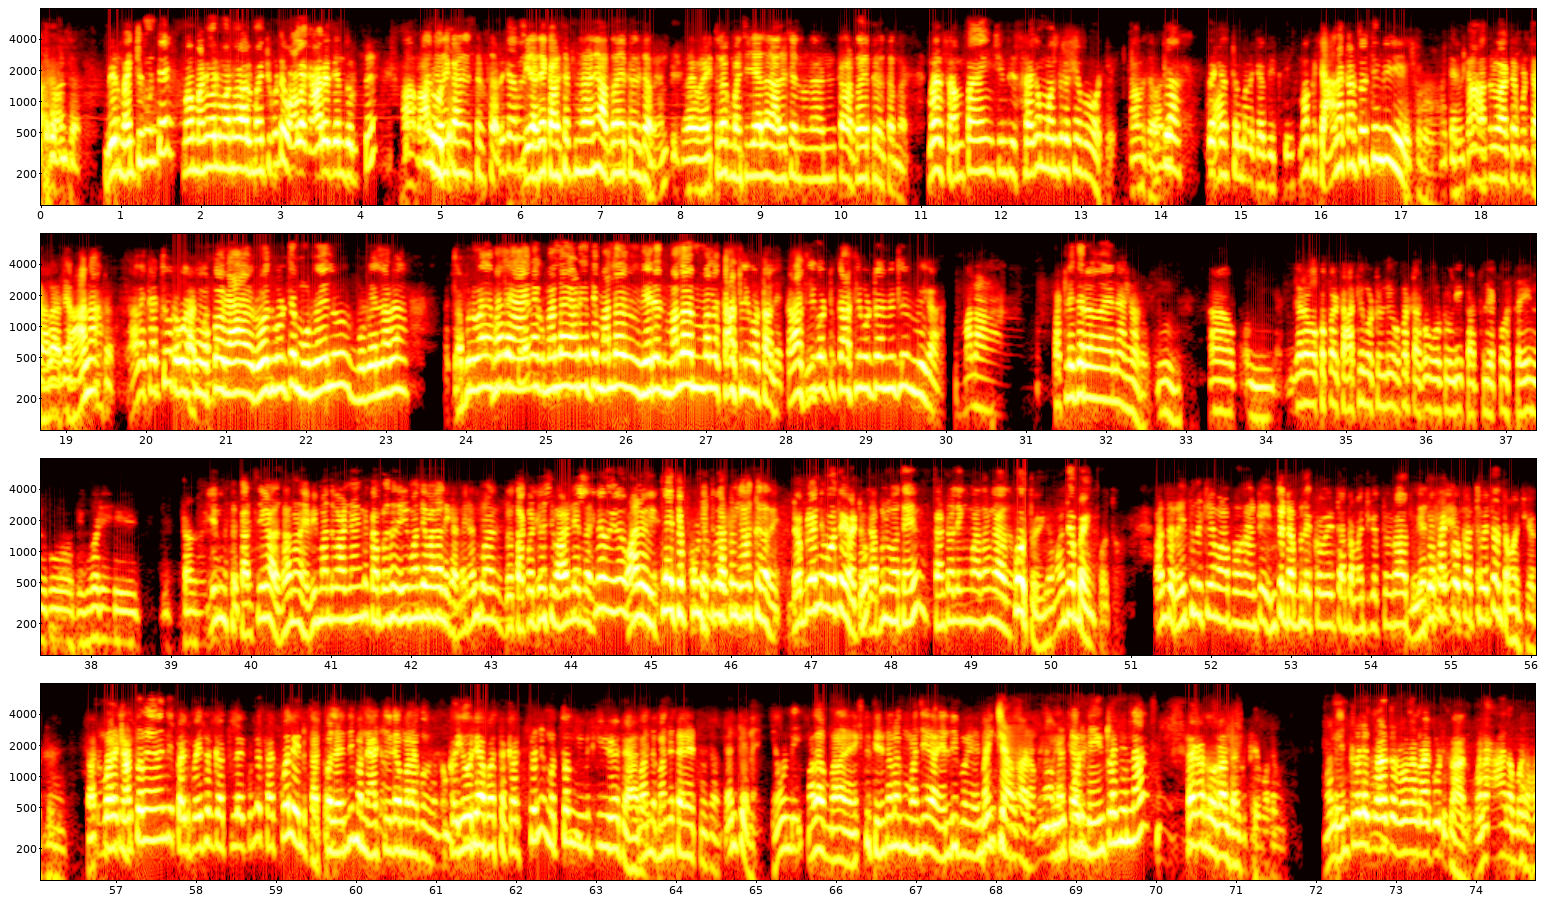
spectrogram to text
మీరు మంచిగుంటే మా మనవాళ్ళు మనవాళ్ళు మంచిగుంటే వాళ్ళకి ఆరోగ్యం దొరికితే మీరు అదే కాన్సెప్ట్ అని అర్థమైపోయింది సార్. రైతులకు మంచి చేయాలని ఆలోచనలు ఉన్నాయని అర్థమైపోయింది సార్ నాకు. మనం సంపాదించింది సగం మందులకే పోవట్టే అవును సార్ అట్లా కష్టం మనకి మాకు చాలా ఖర్చు వచ్చింది ఇప్పుడు మందులు చాలా చాలా చాలా ఖర్చు. రోజు ఒక్క రోజు కొడితే మూడు వేలు మూడు వేలున్నర. డబ్బులు మళ్ళీ ఆయనకు మళ్ళీ అడిగితే మళ్ళీ వేరే మళ్ళీ మళ్ళీ కాస్ట్లీ కొట్టాలి. కాస్ట్లీ కొట్టు కాస్ట్లీ కొట్టాలంటే ఇక మన ఫర్టిలైజర్ ఆయన అన్నాడు. జర ఒకప్పటి కాస్ట్లీ కొట్టుండి ఒకటి తక్కువ కొట్టుండి ఖర్చులు ఎక్కువ వస్తాయి మీకు దిగుబడి ఏం ఖర్చు కాదు సార్ మనం హెవీ మంది వాడినాక కంపల్సరీ హెవీ మంది వాడాలి కదా. తక్కువ చూసి వాడలేదు. వాళ్ళు ఇట్లా కంట్రోల్ కాదు సార్ అది. డబ్బులన్నీ పోతాయి అటు. డబ్బులు పోతాయి కంట్రోలింగ్ మాత్రం కాదు. ఇక ముందే భయం పోతుంది అంత రైతులకి ఏం ఆపోగా అంటే ఇంత డబ్బులు ఎక్కువ పెడితే అంత మంచిగా రాదు. ఇంత తక్కువ ఖర్చు పెడితే అంత మంచిగా మనకి అర్థం ఏమైంది పది పైసలు ఖర్చు లేకుండా తక్కువ వెళ్ళిపోతుంది తక్కువ లేనిది మన న్యాచురల్గా మనకు ఒక యూరియా బస్తా ఖర్చుతోని మొత్తం వీటికి యూరియా తయారు మంది మంది తయారవుతుంది సార్ అంతేనే. ఏముంది? మళ్ళీ మన నెక్స్ట్ తినటంలోకి మంచిగా హెల్దీ మంచి ఆహారం. ఇంట్లో తిన్నా తెగ రోగాలు తగ్గుతాయి మనం మన ఇంట్లోకి రాక రోగాలు రాకూడదు కాదు. మన ఆహారం మన.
